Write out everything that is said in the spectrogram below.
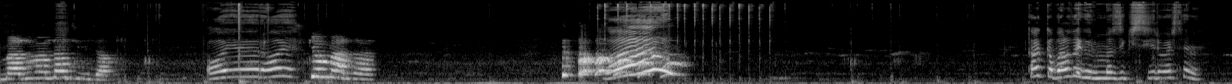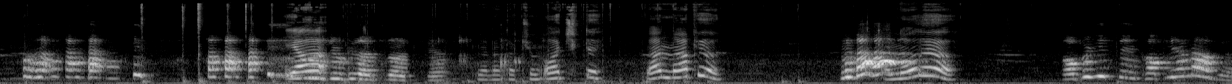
Merdivenden çıkacağım. Hayır hayır. Çıkıyorum merdiven. Lan! Kanka bana da görünmezlik iksiri versene. Ya. Çok güzel troll ya. Ya ben kaçıyorum. Aa çıktı. Lan ne yapıyor? Ne oluyor? Kapı gitti. Kapıya ne yapıyor?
